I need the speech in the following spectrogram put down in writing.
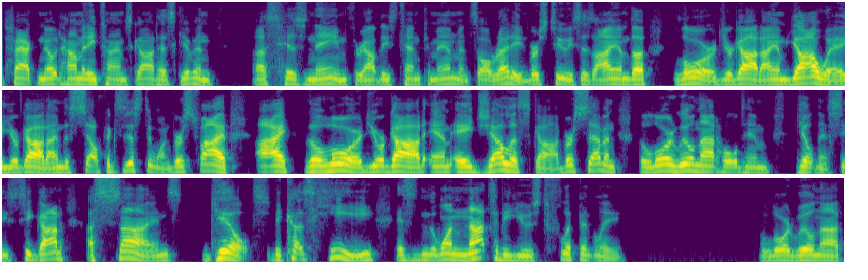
In fact, note how many times God has given us his name throughout these 10 commandments already. In verse 2, he says, I am the Lord, your God. I am Yahweh, your God. I'm the self existent one. Verse 5, I, the Lord, your God, am a jealous God. Verse 7, the Lord will not hold him guiltless. See, see God assigns guilt because he is the one not to be used flippantly. The Lord will not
